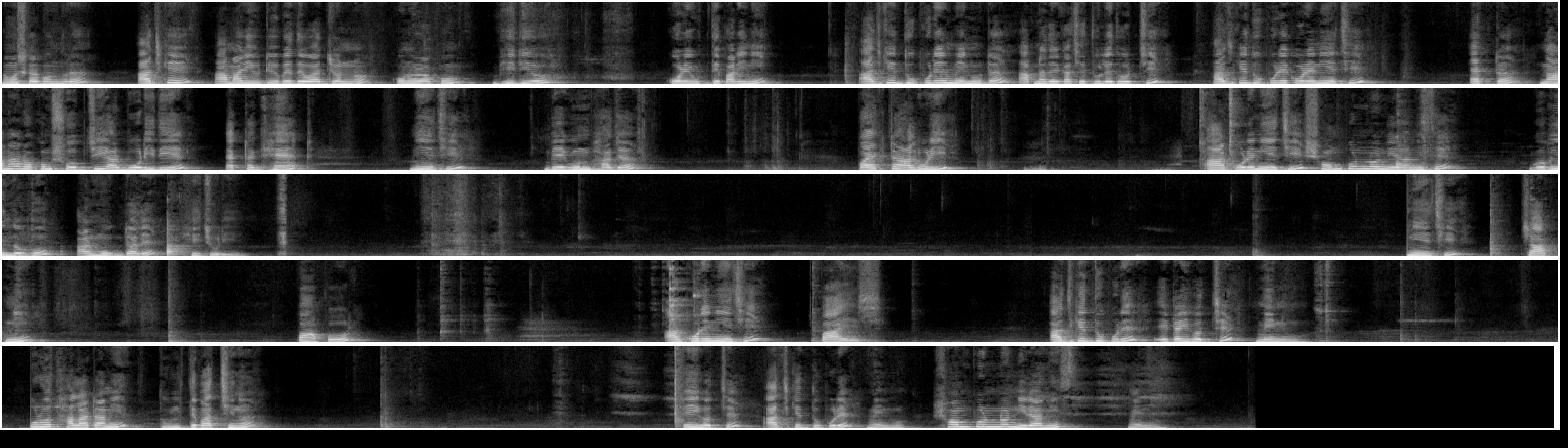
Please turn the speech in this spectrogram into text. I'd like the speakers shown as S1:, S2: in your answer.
S1: নমস্কার বন্ধুরা। আজকে আমার ইউটিউবে দেওয়ার জন্য কোনো রকম ভিডিও করে উঠতে পারিনি। আজকে দুপুরের মেনুটা আপনাদের কাছে তুলে ধরছি। আজকে দুপুরে করে নিয়েছি একটা নানা রকম সবজি আর বড়ি দিয়ে একটা ঘ্যাঁট। নিয়েছি বেগুন ভাজা, কয়েকটা আলুরি আর করে নিয়েছি সম্পূর্ণ নিরামিষে গোবিন্দভোগ আর মুগ ডালে খিচুড়ি। নিয়েছি চাটনি, পাঁপড়, আর করে নিয়েছি পায়েস। আজকের দুপুরে এটাই হচ্ছে মেনু পুরো থালাটা আমি তুলতে পাচ্ছি না। এই হচ্ছে আজকের দুপুরের মেনু সম্পূর্ণ নিরামিষ মেনু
